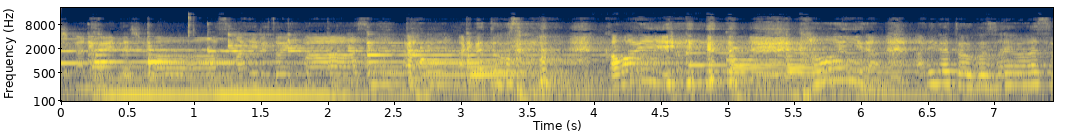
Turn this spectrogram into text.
しくお願いいたします。マヒルと言います。あありがとうございます。かわいい。かわいいな。ありがとうございます。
